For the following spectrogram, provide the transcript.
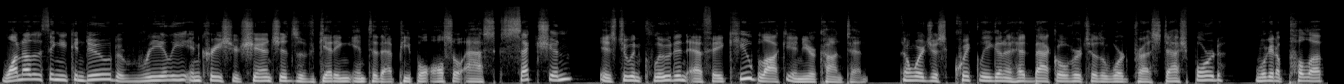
One other thing you can do to really increase your chances of getting into that people also ask section is to include an FAQ block in your content. And we're just quickly going to head back over to the WordPress dashboard. We're going to pull up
